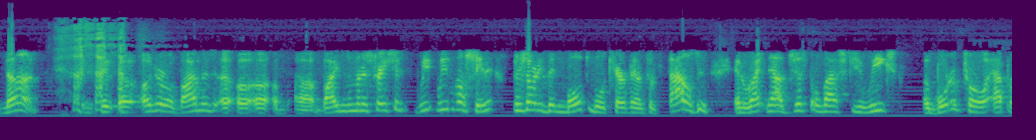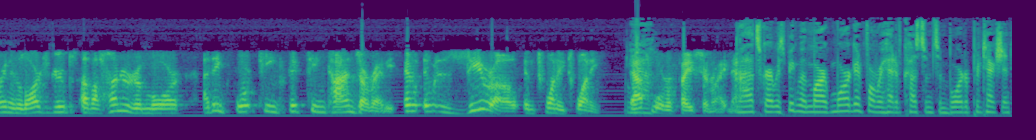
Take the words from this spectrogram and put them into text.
none. uh, under Obama's uh, uh, uh, uh, Biden's administration, we, we've all seen it. There's already been multiple caravans of thousands, and right now, just the last few weeks, the Border Patrol apprehended large groups of 100 or more. I think 14, 15 times already, and it was zero in 2020. That's yeah. what we're facing right now. That's great. We're speaking with Mark Morgan, former head of Customs and Border Protection.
